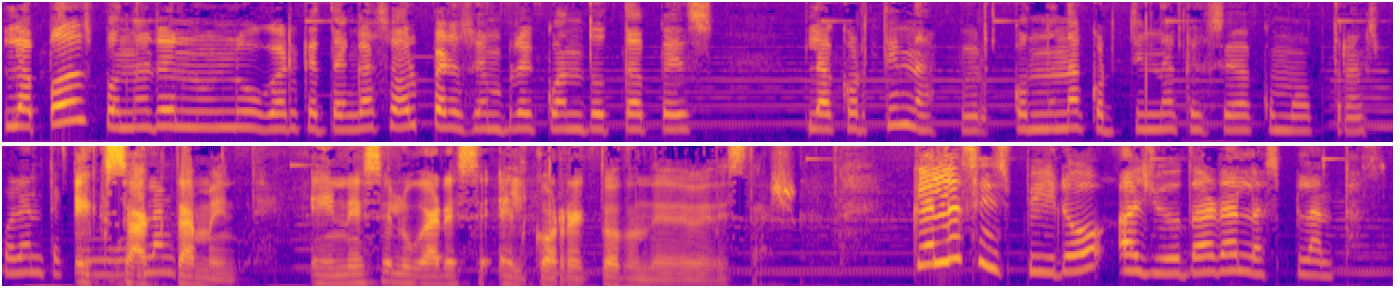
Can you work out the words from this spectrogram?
la puedes poner en un lugar que tenga sol, pero siempre cuando tapes la cortina, pero con una cortina que sea como transparente. Exactamente. En ese lugar es el correcto donde debe de estar. ¿Qué les inspiró a ayudar a las plantas?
